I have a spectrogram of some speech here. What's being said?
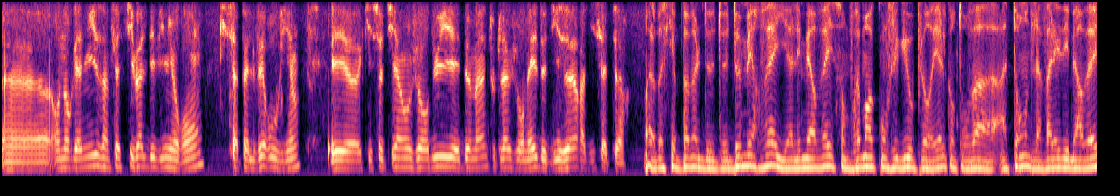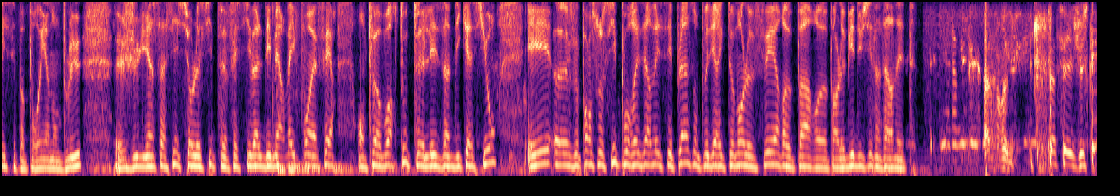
on organise un festival des vignerons qui s'appelle Vérouvien et qui se tient aujourd'hui et demain toute la journée de 10h à 17h. Voilà parce qu'il y a pas mal de de, merveilles. Hein. Les merveilles sont vraiment conjuguées au pluriel quand on va attendre la vallée des merveilles. C'est pas pour rien non plus. Euh, Julien Sassi sur le site festivaldesmerveilles.fr, on peut avoir toutes les indications. Et euh, je pense aussi pour réserver ses places, on peut directement le faire euh, par le biais du site internet. Tout à fait. Jusqu'à,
